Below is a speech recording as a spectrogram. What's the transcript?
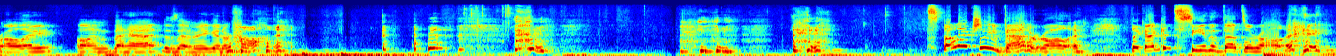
Raleigh on the hat, does that make it Arale? it's not actually a bad Raleigh. Like, I can see that that's Arale.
